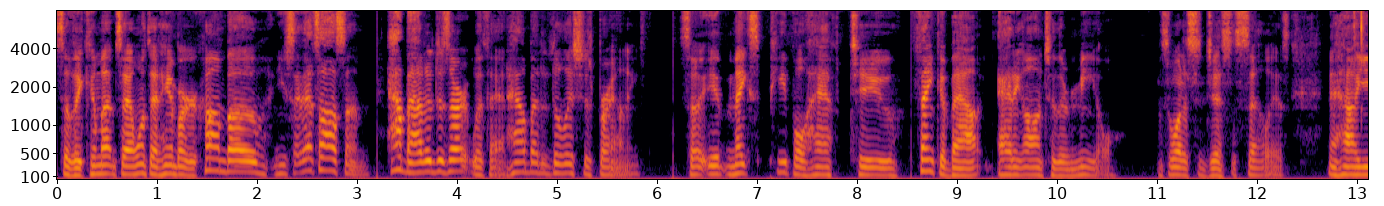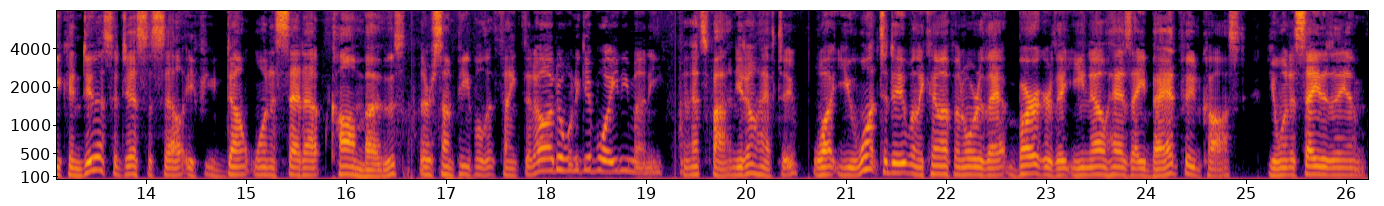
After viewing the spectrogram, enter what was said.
So they come up and say, I want that hamburger combo. And you say, That's awesome. How about a dessert with that? How about a delicious brownie? So it makes people have to think about adding on to their meal. That's what a suggested sell is. Now, how you can do a suggested sell if you don't want to set up combos. There are some people that think that, oh, I don't want to give away any money. And that's fine. You don't have to. What you want to do when they come up and order that burger that you know has a bad food cost, You want to say to them,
